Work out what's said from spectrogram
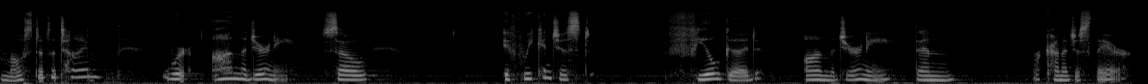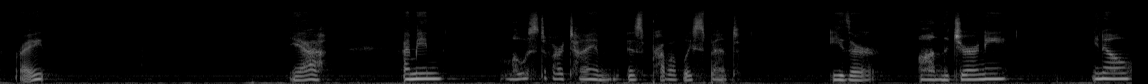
most of the time we're on the journey. So if we can just feel good on the journey, then we're kind of just there, right? Yeah. I mean, most of our time is probably spent either on the journey, you know,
